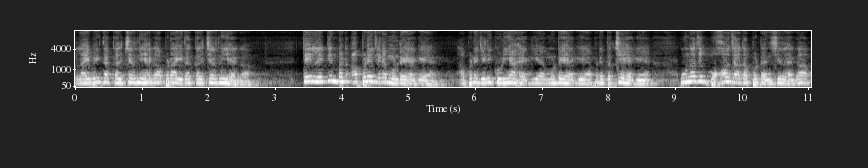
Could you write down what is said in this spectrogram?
ਲਾਇਬ੍ਰੇਰੀ ਦਾ ਕਲਚਰ ਨਹੀਂ ਹੈਗਾ, ਪੜ੍ਹਾਈ ਦਾ ਕਲਚਰ ਨਹੀਂ ਹੈਗਾ। ਤੇ ਲੇਕਿਨ ਬਟ ਆਪਣੇ ਜਿਹੜੇ ਮੁੰਡੇ ਹੈਗੇ ਆ, ਆਪਣੇ ਜਿਹੜੀ ਕੁੜੀਆਂ ਹੈਗੀਆਂ, ਮੁੰਡੇ ਹੈਗੇ ਆ, ਆਪਣੇ ਬੱਚੇ ਹੈਗੇ ਆ, ਉਹਨਾਂ 'ਚ ਬਹੁਤ ਜ਼ਿਆਦਾ ਪੋਟੈਂਸ਼ੀਅਲ ਹੈਗਾ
